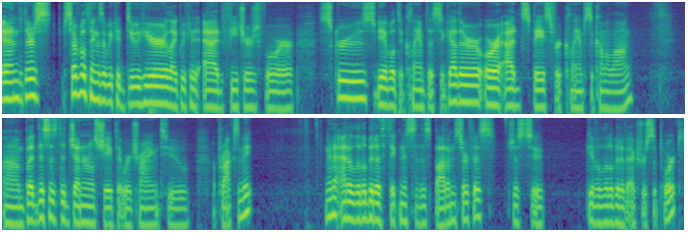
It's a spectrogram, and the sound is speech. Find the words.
And there's several things that we could do here, like we could add features for screws to be able to clamp this together or add space for clamps to come along. Um, but this is the general shape that we're trying to approximate. I'm going to add a little bit of thickness to this bottom surface just to give a little bit of extra support.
